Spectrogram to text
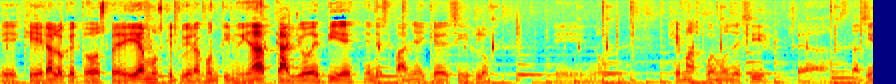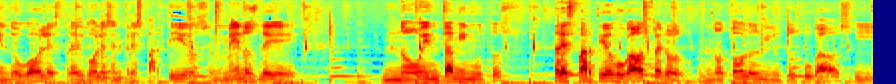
eh, que era lo que todos pedíamos, que tuviera continuidad, cayó de pie en España, hay que decirlo. ¿Qué más podemos decir? O sea, está haciendo goles, tres goles en tres partidos, en menos de 90 minutos. Tres partidos jugados, pero no todos los minutos jugados y,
